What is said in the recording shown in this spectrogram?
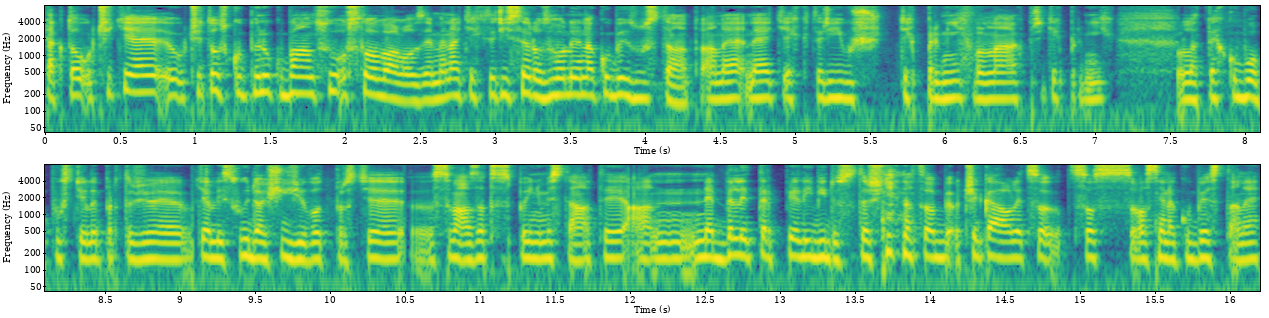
Tak to určitě určitou skupinu Kubánců oslovalo, zejména těch, kteří se rozhodli na Kubě zůstat a ne, ne těch, kteří už v těch prvních vlnách, při těch prvních letech Kubu opustili, protože chtěli svůj další život prostě eh, svázat se Spojenými státy a nebyli trpěliví dostatečně na to, aby očekávali, co, co se vlastně na Kubě stane.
